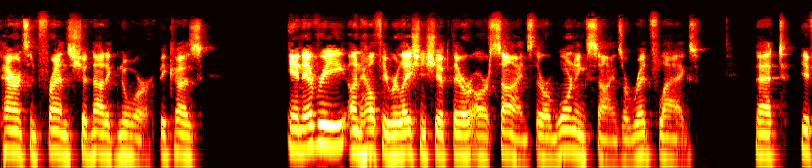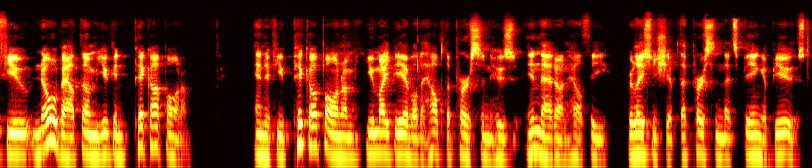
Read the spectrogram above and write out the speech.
parents and friends should not ignore because in every unhealthy relationship there are signs, there are warning signs or red flags that if you know about them, you can pick up on them. And if you pick up on them, you might be able to help the person who's in that unhealthy relationship, that person that's being abused.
